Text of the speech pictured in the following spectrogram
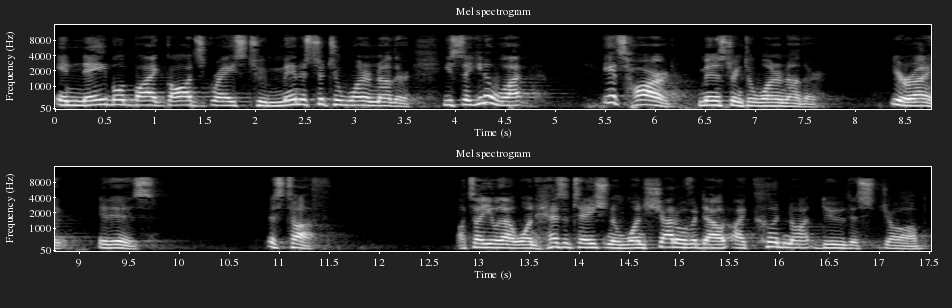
enabled by God's grace to minister to one another. You say, you know what? It's hard ministering to one another. You're right. It is. It's tough. I'll tell you without one hesitation and one shadow of a doubt, I could not do this job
